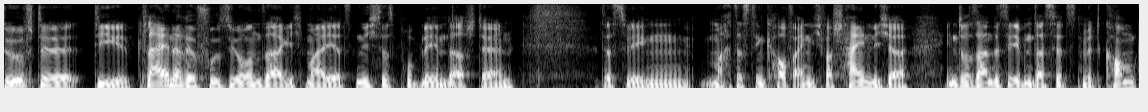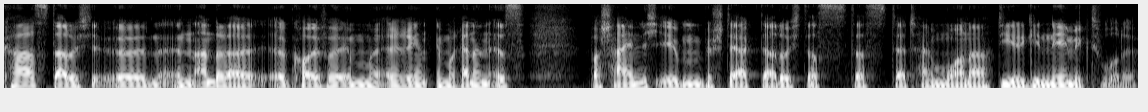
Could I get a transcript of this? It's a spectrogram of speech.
dürfte die kleinere Fusion, sage ich mal, jetzt nicht das Problem darstellen. Deswegen macht es den Kauf eigentlich wahrscheinlicher. Interessant ist eben, dass jetzt mit Comcast dadurch äh, ein anderer äh, Käufer im, im Rennen ist. Wahrscheinlich eben bestärkt dadurch, dass, dass der Time Warner Deal genehmigt wurde.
